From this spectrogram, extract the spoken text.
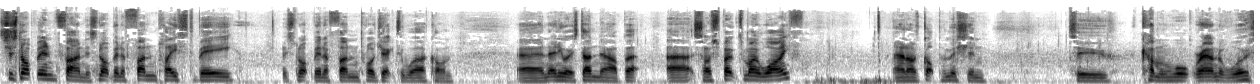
it's just not been fun. It's not been a fun place to be. It's not been a fun project to work on. And anyway, it's done now. But uh, so I spoke to my wife and I've got permission to come and walk around a wood.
